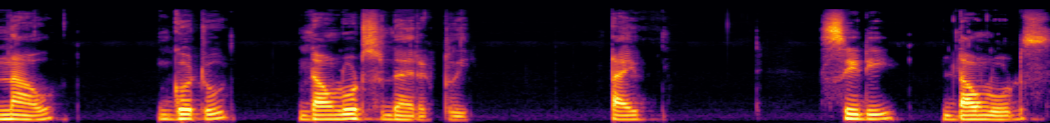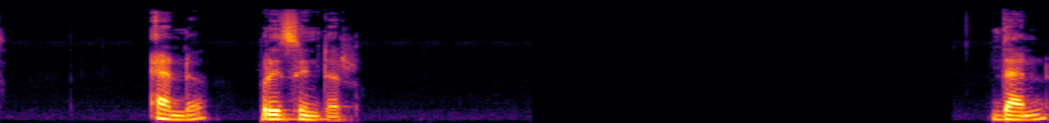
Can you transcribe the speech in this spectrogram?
now go to downloads directory, type cd downloads and press enter. Then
